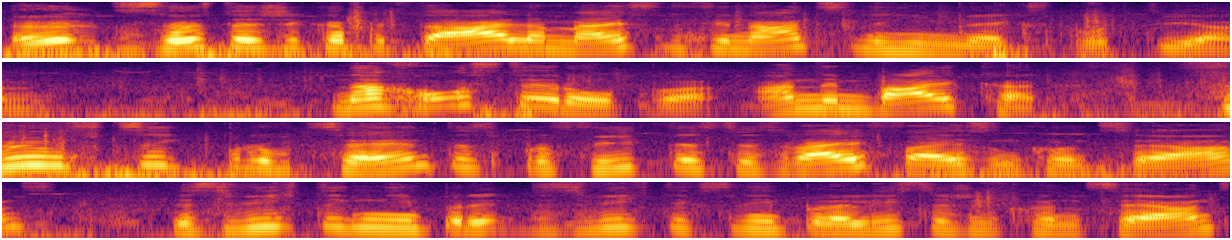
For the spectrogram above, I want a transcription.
das österreichische Kapital am meisten Finanzen hin exportieren? Nach Osteuropa, an den Balkan. 50% des Profites des Raiffeisenkonzerns, des, des wichtigsten imperialistischen Konzerns,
